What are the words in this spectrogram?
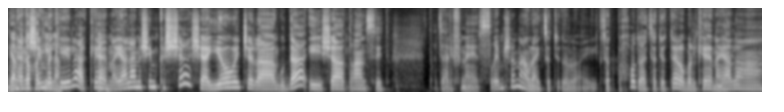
גם בתוך מאנשים הקהילה. בקהילה, כן, כן. היה לאנשים קשה שהיו"רית של האגודה היא אישה טרנסית. זה היה לפני 20 שנה, אולי קצת, אולי קצת פחות, אולי קצת יותר, אבל כן, היה לה...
